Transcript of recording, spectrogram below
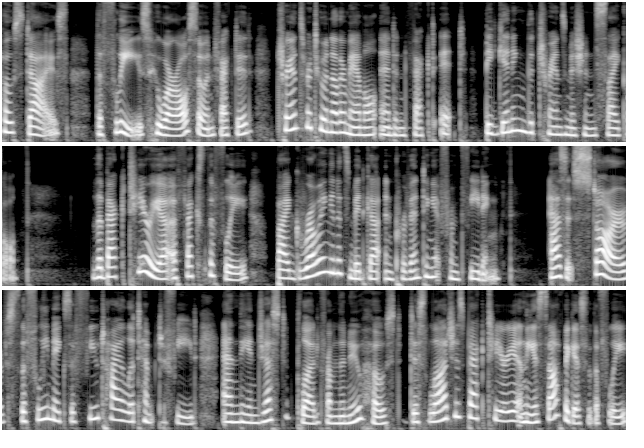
host dies, the fleas, who are also infected, transfer to another mammal and infect it, beginning the transmission cycle. The bacteria affects the flea by growing in its midgut and preventing it from feeding. As it starves, the flea makes a futile attempt to feed, and the ingested blood from the new host dislodges bacteria in the esophagus of the flea,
